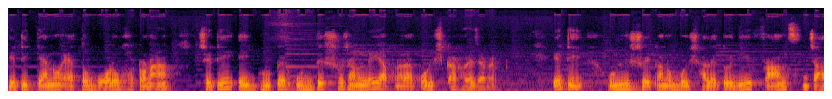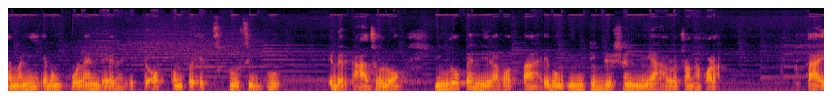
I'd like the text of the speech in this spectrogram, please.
এটি কেন এত বড় ঘটনা সেটি এই গ্রুপের উদ্দেশ্য জানলেই আপনারা পরিষ্কার হয়ে যাবেন। এটি উনিশশো একানব্বই সালে তৈরি ফ্রান্স, জার্মানি এবং পোল্যান্ডের একটি অত্যন্ত এক্সক্লুসিভ গ্রুপ এদের কাজ হলো ইউরোপের নিরাপত্তা এবং ইন্টিগ্রেশন নিয়ে আলোচনা করা। তাই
